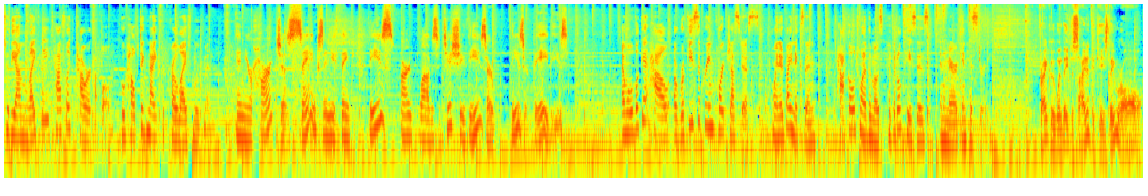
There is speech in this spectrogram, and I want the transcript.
to the unlikely Catholic power couple who helped ignite the pro life movement. And your heart just sinks, and you think, these aren't blobs of tissue, these are these are babies. And we'll look at how a rookie Supreme Court justice appointed by Nixon tackled one of the most pivotal cases in American history. Frankly, when they decided the case, they were all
